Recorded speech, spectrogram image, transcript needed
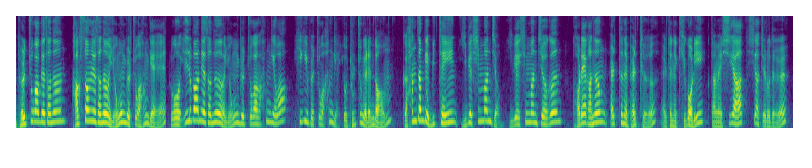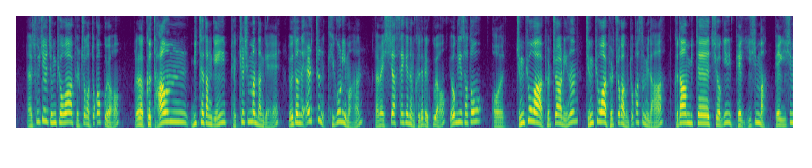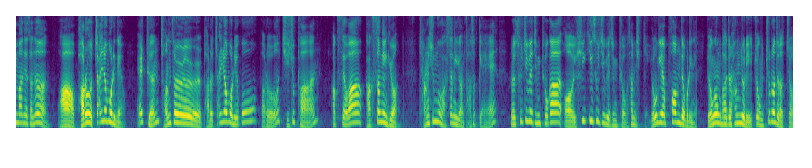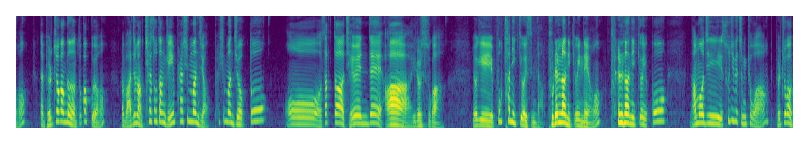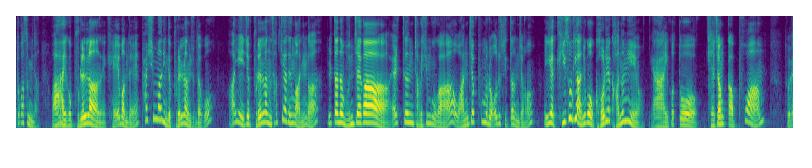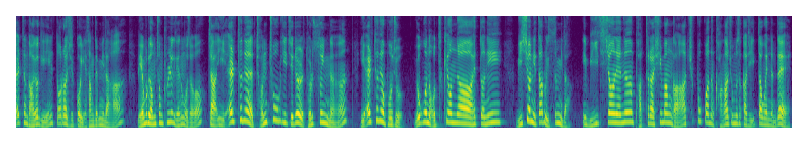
별 조각에서는 각성에서는 영웅 별 조각 1개 그리고 일반에서는 영웅 별 조각 1개와 희귀 별 조각 1개 요둘 중에 랜덤. 그 한 단계 밑에인 210만 지역 210만 지역은 거래 가능 엘튼의 벨트 엘튼의 귀걸이 그 다음에 씨앗 씨앗 재료들. 수질 증표와 별 조각 똑같고요 그래서 그 다음 밑에 단계인 170만 단계 여기서는 엘튼 귀걸이만 그 다음에 씨앗 3개는 그대로 있고요. 여기서도 어, 증표와 별조각이는 증표와 별조각은 똑같습니다. 그 다음 밑에 지역인 120만 120만에서는 와 바로 잘려버리네요. 엘튼 전설 바로 잘려버리고 바로 지주판 악세와 각성의 기원 장신구 각성의 기원 5개. 그리고 수집의 증표가 어, 희귀 수집의 증표 30개. 여기에 포함되어 버리네요. 영웅 받을 확률이 조금 줄어들었죠. 그 다음 별조각은 똑같고요. 그리고 마지막 최소 단계인 80만 지역. 80만 지역도 어, 싹 다 제외인데 아 이럴 수가. 여기 폭탄이 끼어 있습니다. 브렐란이 끼어 있네요. 브렐란이 끼어 있고 나머지 수집의 증표와 별조각은 똑같습니다. 와 이거 브렐란 개반데? 80만인데 브렐란을 준다고? 아예 이제 브렐란은 삭제해야 되는 거 아닌가? 일단은 문제가 엘튼 장신구가 완제품을 얻을 수 있다는 점. 이게 귀속이 아니고 거래 가능이에요. 야 이것도 계정가 포함 또 엘튼 가격이 떨어질 거 예상됩니다. 매물이 엄청 풀리게 되는 거죠. 자 이 엘튼의 전초 기지를 돌수 있는 이 엘튼의 보주 요거는 어떻게 얻냐 했더니 미션이 따로 있습니다. 이 미션에는 바트라 희망과 축복받은 강화 주문서까지 있다고 했는데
